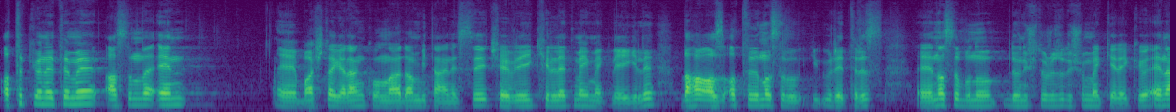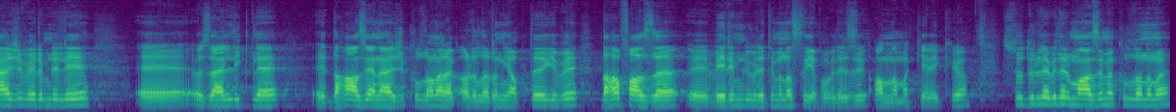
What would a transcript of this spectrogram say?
Atık yönetimi aslında en e, başta gelen konulardan bir tanesi çevreyi kirletmemekle ilgili daha az atığı nasıl üretiriz, e, nasıl bunu dönüştürürüzü düşünmek gerekiyor. Enerji verimliliği e, özellikle e, daha az enerji kullanarak arıların yaptığı gibi daha fazla e, verimli üretimi nasıl yapabiliriz anlamak gerekiyor. Sürdürülebilir malzeme kullanımı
